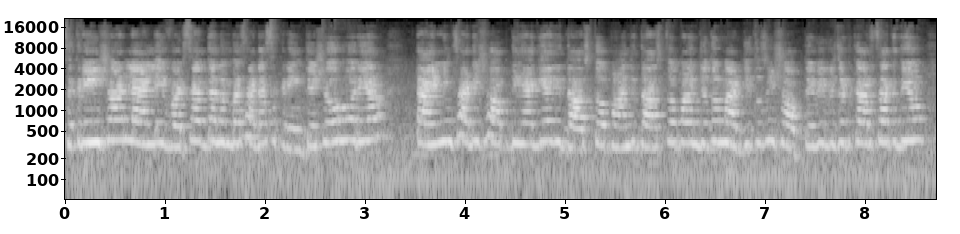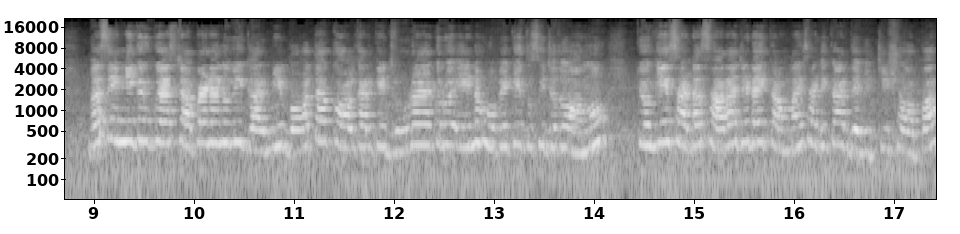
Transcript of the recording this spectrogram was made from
ਸਕਰੀਨਸ਼ਾਟ ਲੈਣ ਲਈ WhatsApp ਦਾ ਨੰਬਰ ਸਾਡਾ ਸਕਰੀਨ ਤੇ ਸ਼ੋ ਹੋ ਰਿਹਾ। ਟਾਈਮਿੰਗ ਸਾਡੀ ਸ਼ਾਪ ਦੀ ਹੈਗੀ ਹੈ ਜੀ 10 ਤੋਂ 5 10 ਤੋਂ 5 ਜਦੋਂ ਮਰਜ਼ੀ ਤੁਸੀਂ ਸ਼ਾਪ ਤੇ ਵੀ ਵਿਜ਼ਿਟ ਕਰ ਸਕਦੇ ਹੋ। ਬਸ ਇੰਨੀ ਕੁ ਰਿਕੁਐਸਟ ਆ ਭੈਣਾਂ ਨੂੰ ਵੀ ਗਰਮੀ ਬਹੁਤ ਆ ਕਾਲ ਕਰਕੇ ਜ਼ਰੂਰ ਆਇਆ ਕਰੋ। ਇਹ ਨਾ ਹੋਵੇ ਕਿ ਤੁਸੀਂ ਜਦੋਂ ਆਵੋ, ਕਿਉਂਕਿ ਇਹ ਸਾਡਾ ਸਾਰਾ ਜਿਹੜਾ ਇਹ ਕੰਮ ਹੈ ਸਾਡੇ ਘਰ ਦੇ ਵਿੱਚ ਹੀ ਸ਼ਾਪ ਆ।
